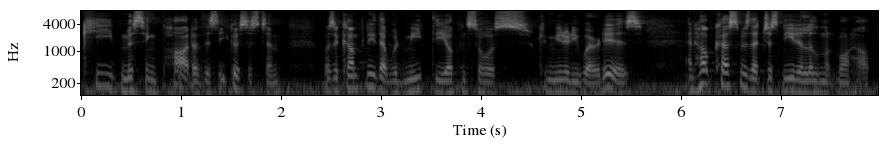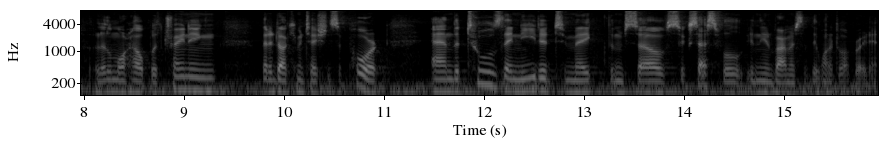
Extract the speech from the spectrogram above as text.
key missing part of this ecosystem was a company that would meet the open source community where it is and help customers that just need a little bit more help, a little more help with training, better documentation support, and the tools they needed to make themselves successful in the environments that they wanted to operate in.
